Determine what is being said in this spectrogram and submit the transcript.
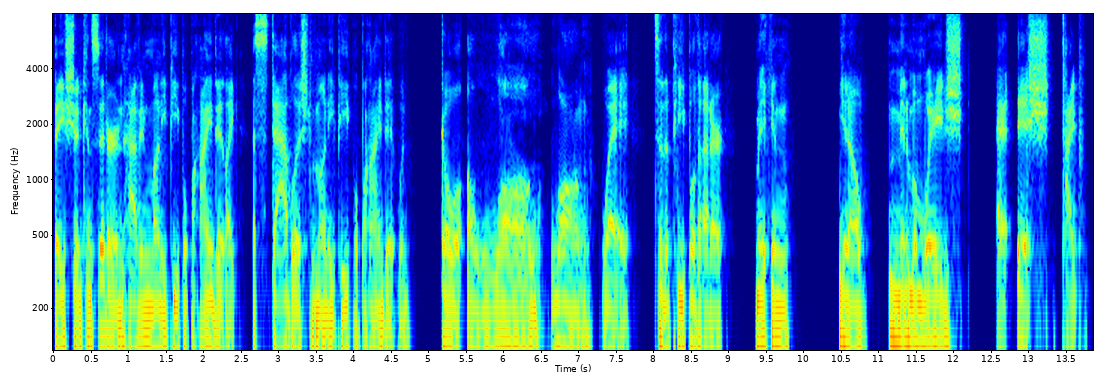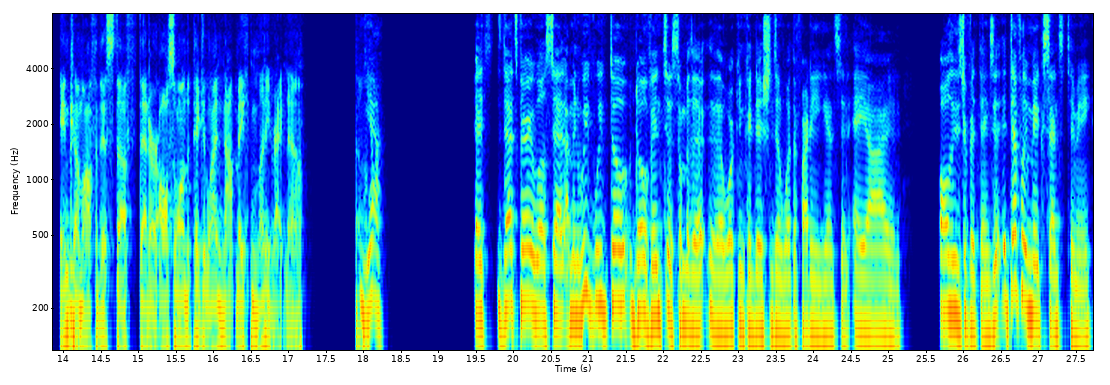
they should consider and having money people behind it, like established money people behind it, would go a long, long way to the people that are making, you know, minimum wage eh, ish type income off of this stuff that are also on the picket line not making money right now. So, Yeah. It's that's very well said. I mean, we've we've dove, dove into some of the, the working conditions and what they're fighting against in AI and all these different things. It, it definitely makes sense to me.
